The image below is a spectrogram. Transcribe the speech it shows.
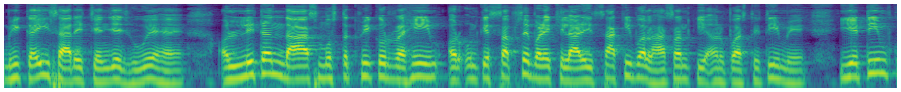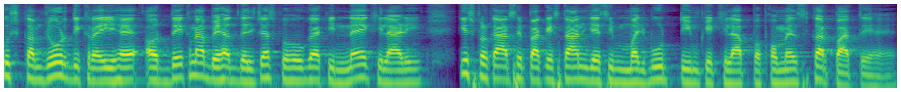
भी कई सारे चेंजेज हुए हैं। और लिटन दास, मुस्तफ़िकुर रहीम और उनके सबसे बड़े खिलाड़ी साकिब अल हसन की अनुपस्थिति में ये टीम कुछ कमज़ोर दिख रही है और देखना बेहद दिलचस्प होगा कि नए खिलाड़ी किस प्रकार से पाकिस्तान जैसी मज़बूत टीम के खिलाफ परफॉर्मेंस कर पाते हैं।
